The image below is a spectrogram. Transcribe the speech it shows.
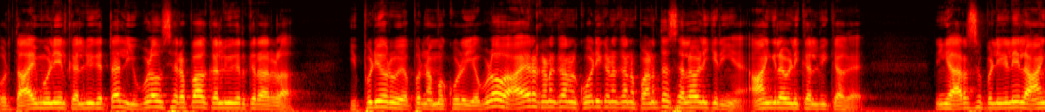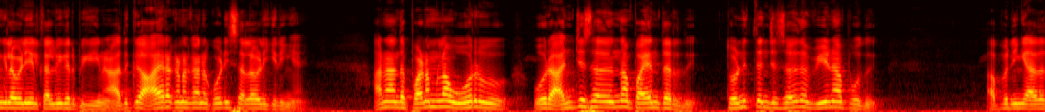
ஒரு தாய்மொழியில் கல்வி கற்றால் இவ்வளவு சிறப்பாக கல்வி கற்கிறார்களா? இப்படி ஒரு எப்போ நம்ம கூட எவ்வளோ ஆயிரக்கணக்கான கோடிக்கணக்கான பணத்தை செலவழிக்கிறீங்க ஆங்கில வழி கல்விக்காக? நீங்கள் அரசு பள்ளிகளில் ஆங்கில வழியில் கல்வி கற்பிக்கிறீங்க. அதுக்கு ஆயிரக்கணக்கான கோடி செலவழிக்கிறீங்க. ஆனால் அந்த பணம்லாம் ஒரு ஒரு அஞ்சு சதவீதம் தான் பயன் தருது. தொண்ணூத்தஞ்சு சதவீதம் வீணாக போகுது. அப்போ நீங்கள் அதை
